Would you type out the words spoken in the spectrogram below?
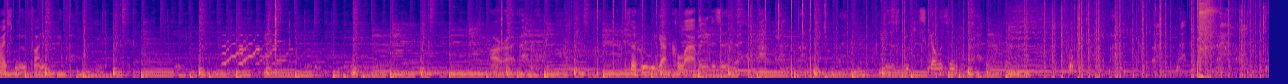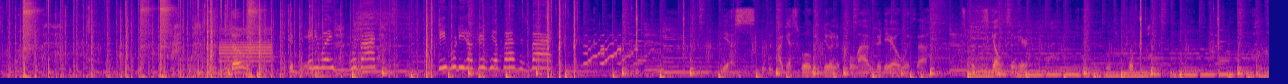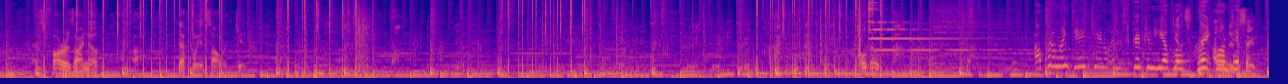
nice move, funny. Alright. So who we got collabing? Is it... Is it Spooky Skeleton? No. Good move. Anyways, we're back. D4D.J3FF is back. Yes, I guess we'll be doing a collab video with uh, Skeleton here. As far as I know, uh, definitely a solid kid. Oh no! I'll put a link to his channel in the description. He uploads Yes, great I will do the content. same.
